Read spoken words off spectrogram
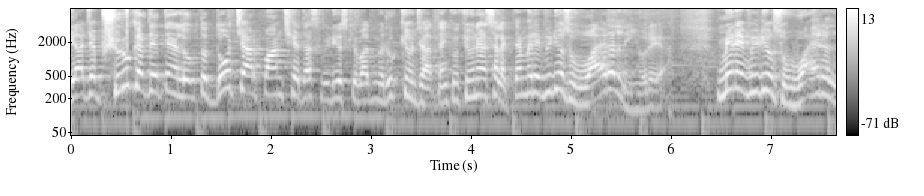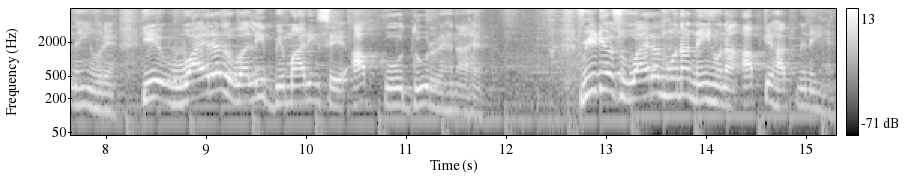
या जब शुरू कर देते हैं लोग तो दो, चार, पाँच छः दस वीडियोस के बाद में रुक क्यों जाते हैं? क्योंकि उन्हें ऐसा लगता है, मेरे वीडियोस वायरल नहीं हो रहे यार। मेरे वीडियोस वायरल नहीं हो रहे ये वायरल वाली बीमारी से आपको दूर रहना है। वीडियोस वायरल होना नहीं होना आपके हाथ में नहीं है।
